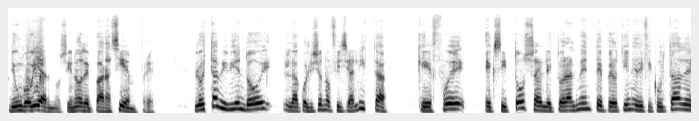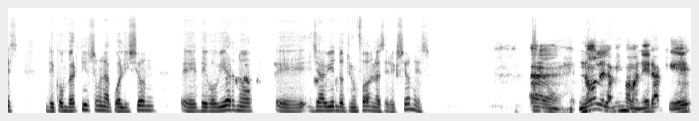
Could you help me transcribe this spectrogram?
de un gobierno, sino de para siempre. Lo está viviendo hoy la coalición oficialista que fue exitosa electoralmente, pero tiene dificultades de convertirse en una coalición eh, de gobierno eh, ya habiendo triunfado en las elecciones. Eh, no de la misma manera que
